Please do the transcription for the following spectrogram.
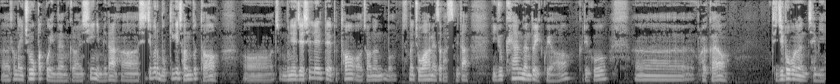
어, 상당히 주목받고 있는 그런 시인입니다. 어, 시집으로 묶이기 전부터 문예지에 실릴 때부터 저는 뭐 상당히 좋아하면서 봤습니다. 유쾌한 면도 있고요. 그리고 뭐랄까요? 뒤집어보는 재미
